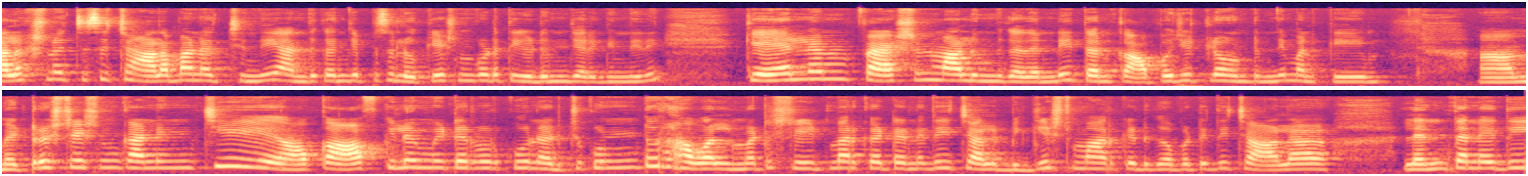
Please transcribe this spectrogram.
కలెక్షన్ వచ్చేసి చాలా బాగా నచ్చింది. అందుకని చెప్పేసి లొకేషన్ కూడా తీయడం జరిగింది ఇది. కేఎల్ఎం ఫ్యాషన్ మాల్ ఉంది కదండి. దానికి ఆపోజిట్లో ఉంటుంది. మనకి మెట్రో స్టేషన్ కాడి నుంచి ఒక హాఫ్ కిలోమీటర్ వరకు నడుచుకుంటూ రావాలన్నమాట. స్ట్రీట్ మార్కెట్ అనేది చాలా బిగ్గెస్ట్ మార్కెట్ కాబట్టి ఇది చాలా లెంత్ అనేది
